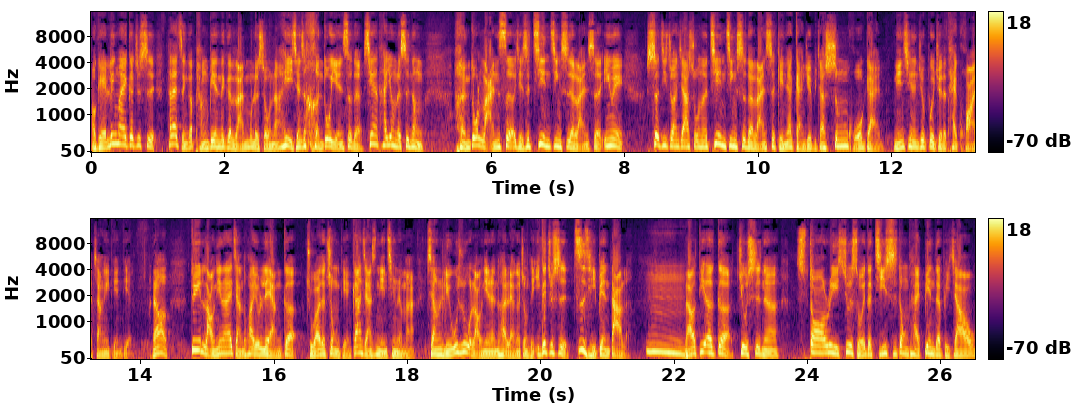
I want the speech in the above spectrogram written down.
OK，另外一个就是它在整个旁边那。个栏目的时候呢，它以前是很多颜色的，现在它用的是那种很多蓝色，而且是渐进式的蓝色。因为设计专家说呢，渐进式的蓝色给人家感觉比较生活感，年轻人就不会觉得太夸张一点点。然后对于老年人来讲的话，有两个主要的重点。刚刚讲的是年轻人嘛，想流入老年人的话，两个重点，一个就是字体变大了，嗯，然后第二个就是呢，story 就是所谓的即时动态变得比较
